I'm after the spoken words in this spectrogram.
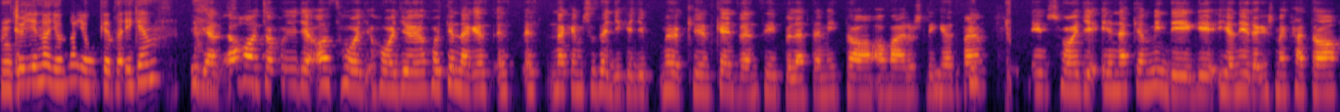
Úgyhogy én nagyon-nagyon kedve, igen. Igen, ha csak hogy ugye az, hogy, hogy, hogy tényleg ez, ez, ez, nekem is az egyik egyébként kedvenc épületem itt a, a Városligetben, és hogy én nekem mindig ilyen érdekes, meg hát a,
